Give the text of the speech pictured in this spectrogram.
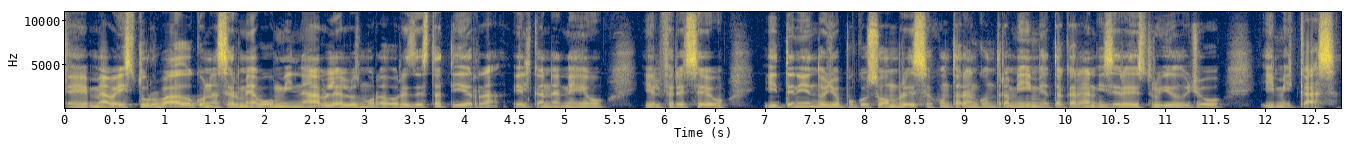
eh, me habéis turbado con hacerme abominable a los moradores de esta tierra, el cananeo y el fereceo, y teniendo yo pocos hombres, se juntarán contra mí, me atacarán y seré destruido yo y mi casa.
